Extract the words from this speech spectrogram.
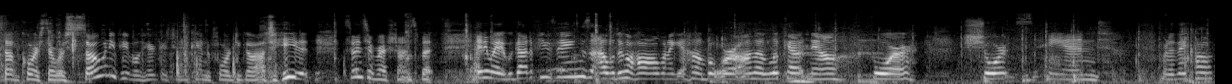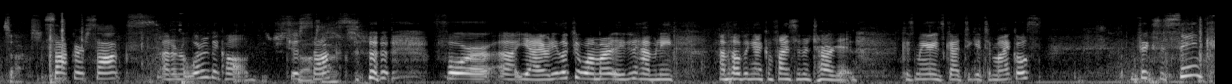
So of course there were so many people here because people can't afford to go out to eat at expensive restaurants. But anyway, we got a few things. I will do a haul when I get home, but we're on the lookout now for shorts and what are they called? Socks. Soccer socks. I don't know. What are they called? Just, Just socks? socks? for, uh, yeah, I already looked at Walmart. They didn't have any. I'm hoping I can find some at Target because Marion's got to get to Michael's and fix the sink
